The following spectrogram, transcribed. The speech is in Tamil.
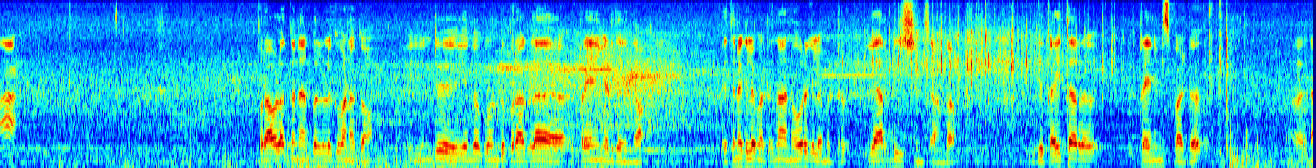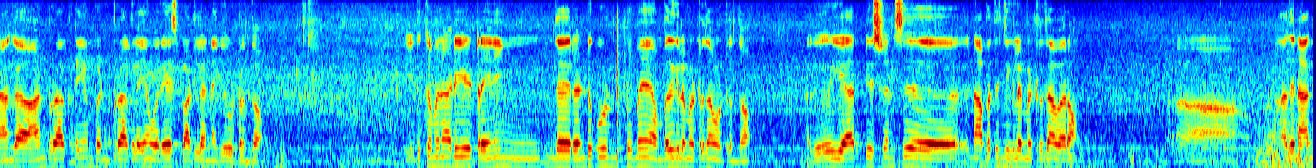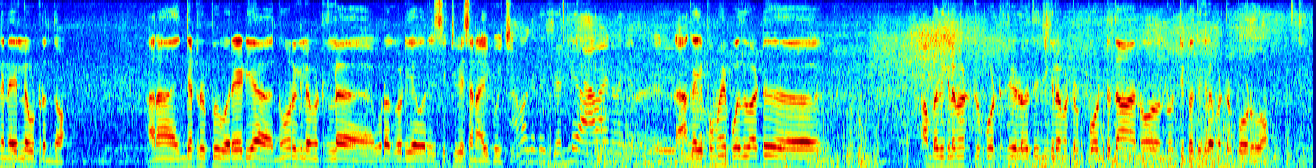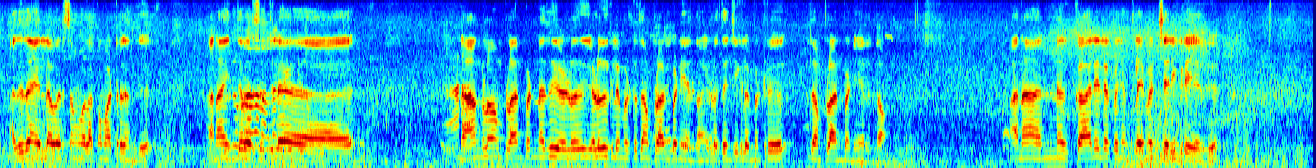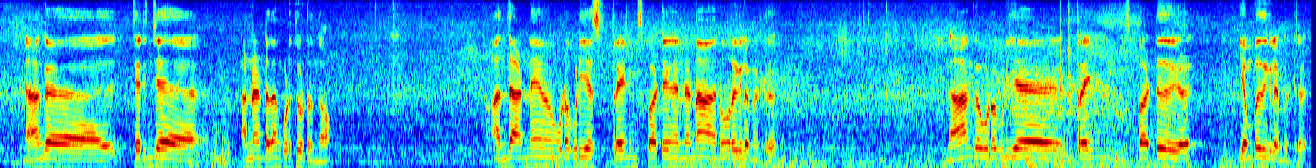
ஆ. புறாவளர்க்கும் நண்பர்களுக்கு வணக்கம். இன்று எங்கள் கொண்டு புறாக்களை ட்ரைனிங் எடுத்திருந்தோம். எத்தனை கிலோமீட்டர்னா நூறு கிலோமீட்டர் ஏர் டிஸ்டன்ஸ் அங்கே இது கைத்தாறு ட்ரைனிங் ஸ்பாட்டு நாங்கள் ஆண் புறாக்களையும் பெண் புறாக்களையும் ஒரே ஸ்பாட்டில் இன்றைக்கி விட்டுருந்தோம். இதுக்கு முன்னாடி ட்ரைனிங் இந்த ரெண்டு கூண்டுமே ஐம்பது கிலோமீட்டர் தான் விட்டுருந்தோம். அது ஏர் டிஸ்டன்ஸு நாற்பத்தஞ்சு கிலோமீட்டர் தான் வரும். அது நாங்கள் நேரில் விட்டுருந்தோம். ஆனால் இந்த ட்ரிப்பு ஒரேடியாக நூறு கிலோமீட்டரில் விடக்கூடிய ஒரு சுச்சுவேஷன் ஆகிப்போச்சு நாங்கள் எப்போவுமே பொதுவாட்டு ஐம்பது கிலோமீட்டர் போட்டுட்டு எழுபத்தஞ்சி கிலோமீட்டர் போட்டு தான் நூ நூற்றி பத்து கிலோமீட்டர் போடுவோம். அதுதான் எல்லா வருஷமும் வழக்கமாட்டு இருந்து ஆனால் இந்த வருஷத்தில் நாங்களும் பிளான் பண்ணது எழுபது எழுபது கிலோமீட்டர் தான் பிளான் பண்ணியிருந்தோம். எழுபத்தஞ்சி கிலோமீட்ரு தான் பிளான் பண்ணியிருந்தோம். ஆனால் இன்னும் காலையில் கொஞ்சம் கிளைமேட் சரி கிடையாது. நாங்கள் தெரிஞ்ச அண்ணன்ட்ட தான் கொடுத்து விட்ருந்தோம் அந்த அண்ணன் விடக்கூடிய ட்ரைனிங் ஸ்பாட்டு என்னென்னா நூறு கிலோமீட்ரு நாங்கள் விடக்கூடிய ட்ரைனிங் ஸ்பாட்டு எண்பது கிலோமீட்ரு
